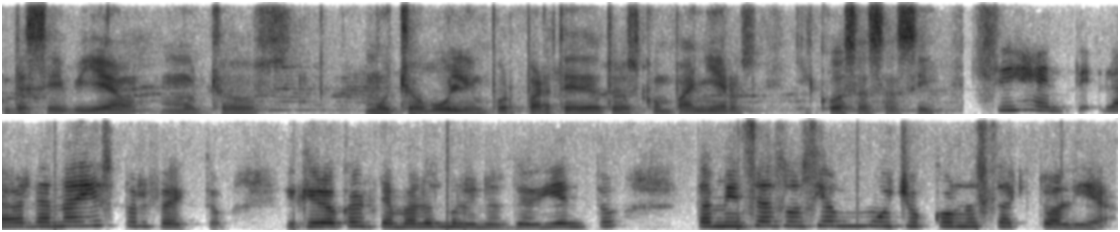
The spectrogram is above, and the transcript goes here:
recibía muchos mucho bullying por parte de otros compañeros y cosas así. Sí, gente, la verdad nadie es perfecto y creo que el tema de los molinos de viento también se asocia mucho con nuestra actualidad,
